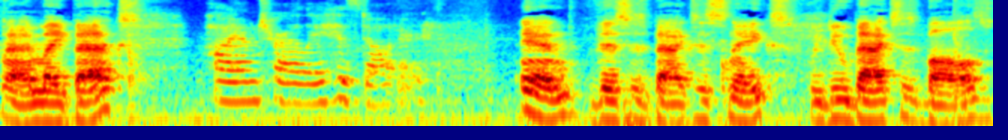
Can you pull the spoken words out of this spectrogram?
I'm Mike Bax, Hi, I'm Charlie, his daughter. and this is Bax's Snakes. We do Bax's Ballz,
